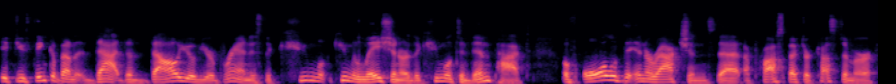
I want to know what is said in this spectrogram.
if you think about it, that the value of your brand is the cum- accumulation or the cumulative impact of all of the interactions that a prospect or customer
